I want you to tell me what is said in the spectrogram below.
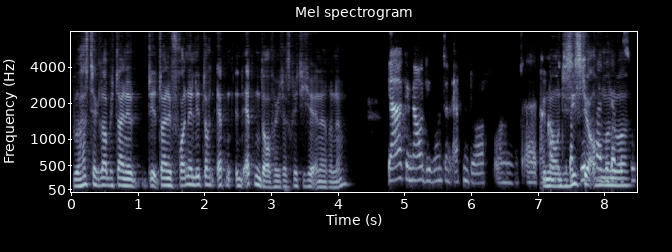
Du hast ja, glaube ich, deine, die, deine Freundin lebt doch in, Eppen, in Eppendorf, wenn ich das richtig erinnere, ne? Ja, genau, die wohnt in Eppendorf. Und, äh, genau, und die siehst du ja auch immer nur. Besuch.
